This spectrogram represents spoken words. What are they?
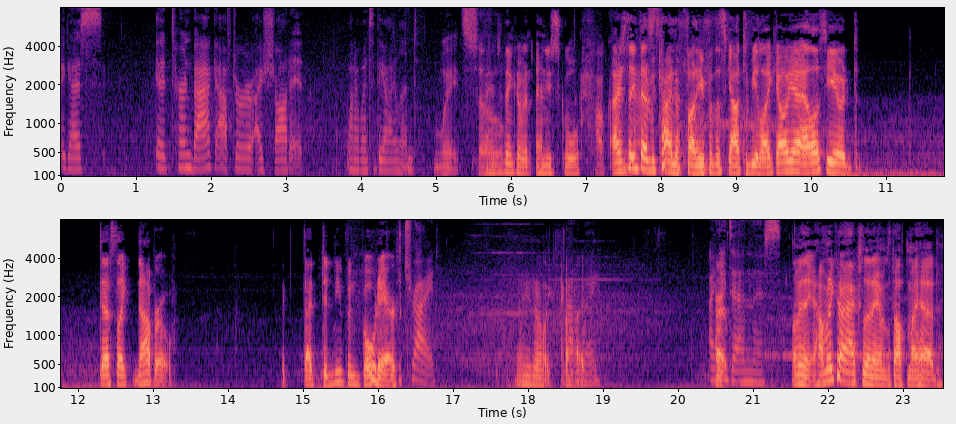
I guess, it turned back after I shot it when I went to the island. Wait, so I had to think of it any school. How I just think that'd be kind of funny for the scout to be like, "Oh yeah, LSU." That's like, nah, bro. Like that didn't even go there. You tried. You know, like I got away. I All need right. to end this. Let me think. How many can I actually name off the top of my head?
